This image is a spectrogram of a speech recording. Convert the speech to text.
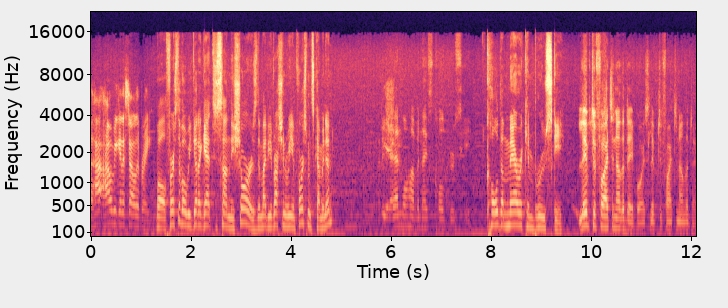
'em. How, how are we gonna celebrate? Well, first of all, we got to get to Sandy Shores. There might be Russian reinforcements coming in. Yeah. Then we'll have a nice cold brewski. Cold American brewski. Live to fight another day, boys. Live to fight another day.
